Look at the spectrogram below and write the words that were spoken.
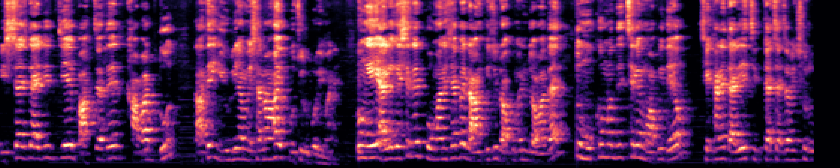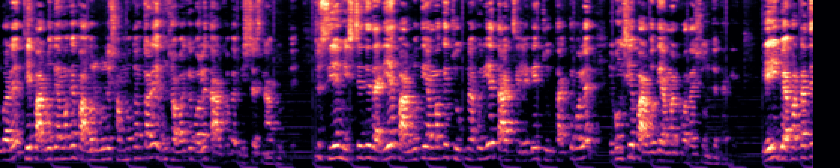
বিশ্বাস ডায়েরির যে বাচ্চাদের খাবার দুধ, তাতে ইউরিয়া মেশানো হয় প্রচুর পরিমাণে। এবং এই অ্যালিগেশনের প্রমাণ হিসাবে রাম কিছু ডকুমেন্ট জমা দেয়। তো মুখ্যমন্ত্রীর ছেলে মপি দেও, সেখানে দাঁড়িয়ে চিৎকার চেঁচামেচি শুরু করে। সে পার্বতী আমাকে পাগল বলে সম্বোধন করে এবং সবাইকে বলে তার কথা বিশ্বাস না করতে। কিন্তু সিএম স্টেজে দাঁড়িয়ে পার্বতী আমাকে চুপ না করিয়ে তার ছেলেকে চুপ থাকতে বলে এবং সে পার্বতী আমার কথা শুনতে থাকে। এই ব্যাপারটাতে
